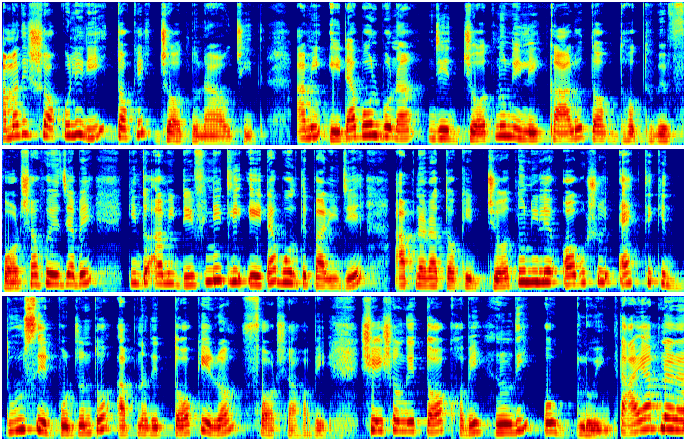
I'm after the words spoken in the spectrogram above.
আমাদের সকলেরই ত্বকের যত্ন নেওয়া উচিত। আমি এটা বলব না যে যত্ন নিলেই কালো ত্বক ধবধবে, ফর্সা হয়ে যাবে, কিন্তু আমি ডেফিনেটলি এটা বলতে পারি যে আপনারা ত্বকের যত্ন নিলে অবশ্যই এক থেকে দু সেট পর্যন্ত আপনাদের ত্বকের রং ফর্সা হবে। সেই সঙ্গে ত্বক হবে হেলদি ও গ্লোয়িং তাই আপনারা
